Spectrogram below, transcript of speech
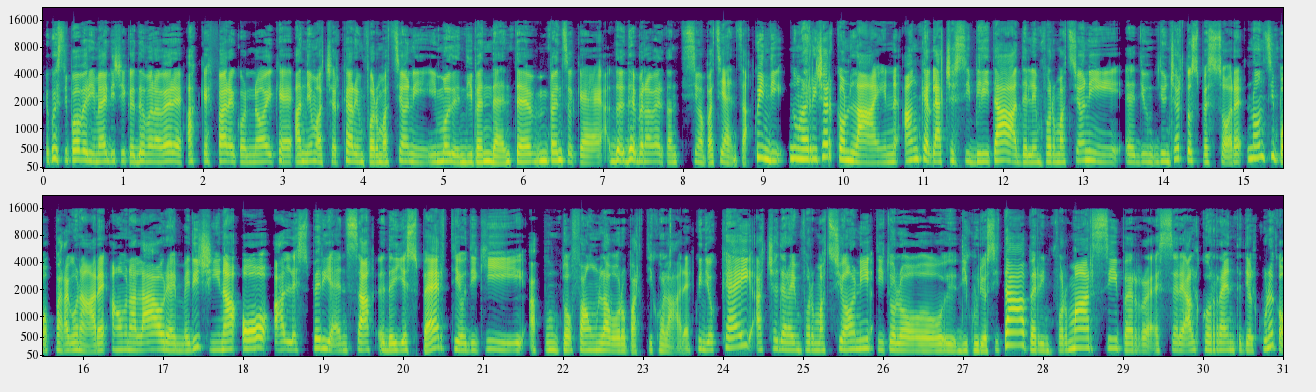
E questi poveri medici che devono avere a che fare con noi che andiamo a cercare informazioni in modo indipendente, mm, penso che debbano avere tantissima pazienza. Quindi una ricerca online, anche l'accessibilità delle informazioni eh, di, un, di un certo spessore, non si può paragonare a una laurea in medicina o all'esperienza eh, degli esperti o di chi appunto fa un lavoro particolare. Quindi ok, accedere a informazioni a titolo eh, di curiosità, per informarsi, per essere al corrente di alcune cose,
